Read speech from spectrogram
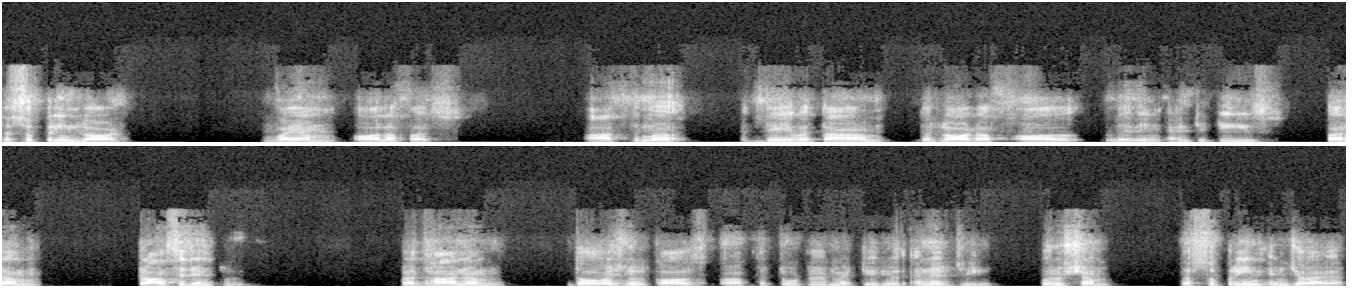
the Supreme Lord, Vayam, all of us, Atma Devatam, the Lord of all living entities, Param, transcendental, Pradhanam, the original cause of the total material energy, Purusham, the supreme enjoyer,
